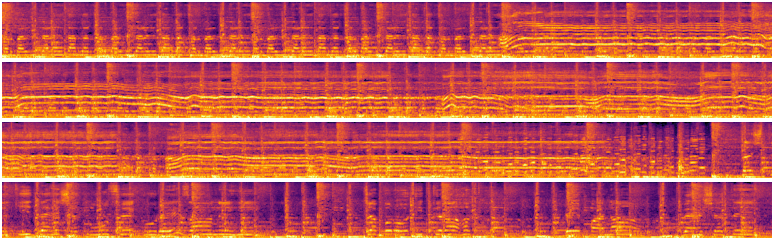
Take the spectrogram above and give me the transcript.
سربار کتاب تاندہ دربار کتابیں تمہیں دربار کتاب دربار کتابیں تاندہ دربار کتابیں تمہار دربار کی طرح شتے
